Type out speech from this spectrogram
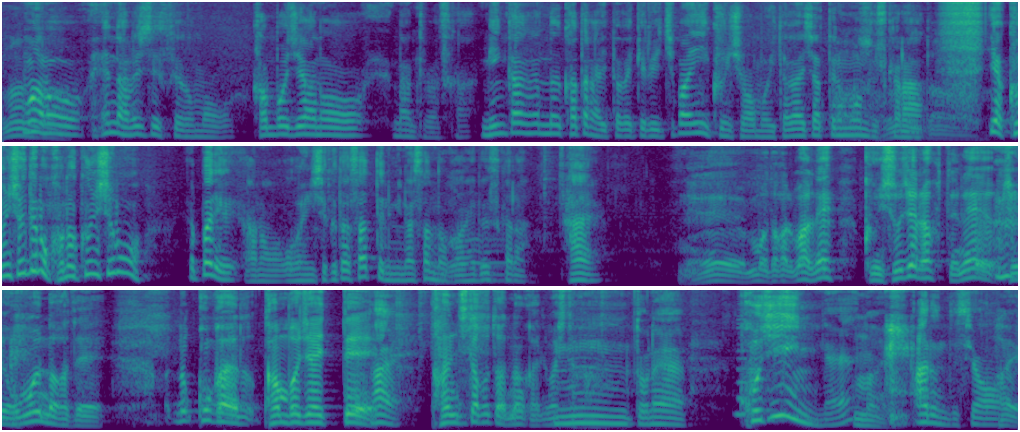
まあ、あの変な話ですけどもカンボジアのなんて言いますか民間の方がいただける一番いい勲章はもういただいちゃってるもんですからいや勲章でもこの勲章もやっぱりあの応援してくださってる皆さんのおかげですから、はい、ねえまあだからまあね勲章じゃなくてねそういう思いの中で今回カンボジア行ってはい。感じたことは何かありましたか、うーんとね孤児院ね、はい。あるんですよ、はい。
